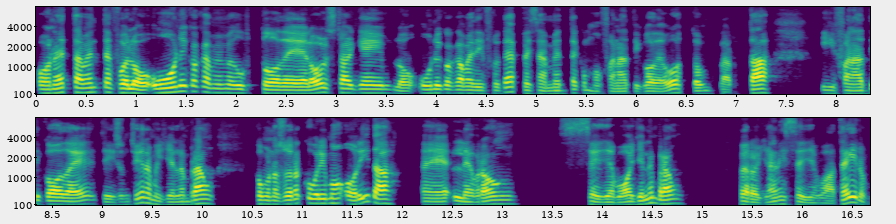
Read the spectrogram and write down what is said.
honestamente fue lo único que a mí me gustó del All-Star Game, lo único que me disfruté, especialmente como fanático de Boston, claro está, y fanático de Jason Tatum y Jalen Brown. Como nosotros cubrimos ahorita, eh, LeBron se llevó a Jalen Brown, pero ni se llevó a Tatum.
